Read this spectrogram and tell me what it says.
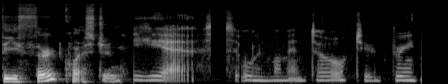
the third question? yes. Un momento. Two, three.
